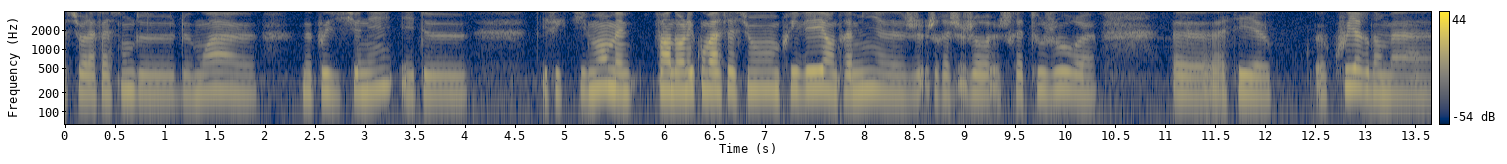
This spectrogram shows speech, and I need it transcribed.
sur la façon de, de moi me positionner et de effectivement même enfin dans les conversations privées entre amis je, je, je, je serais toujours assez queer dans ma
